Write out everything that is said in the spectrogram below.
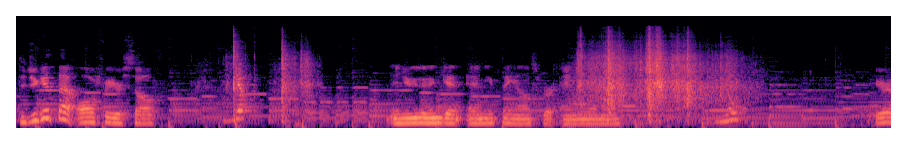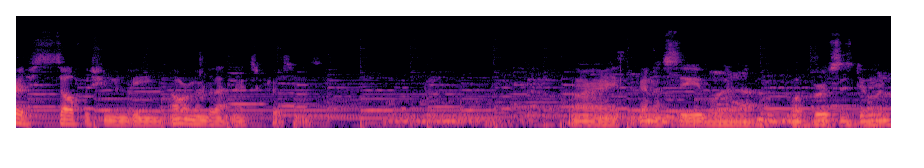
Did you get that all for yourself? Yep. And you didn't get anything else for anyone else? Nope. You're a selfish human being. I'll remember that next Christmas. Alright, we're gonna see what uh, what Bruce is doing.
